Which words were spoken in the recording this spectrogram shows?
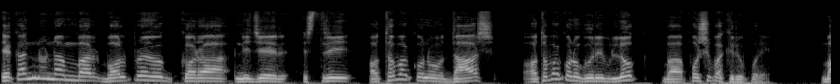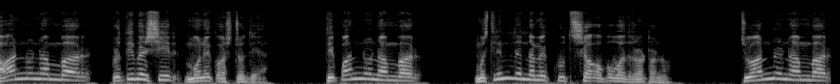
একান্ন নম্বর বল প্রয়োগ করা নিজের স্ত্রী অথবা কোনো দাস অথবা কোনো গরিব লোক বা পশু পাখির উপরে। বাহান্ন নম্বর, প্রতিবেশীর মনে কষ্ট দেয়া। তিপান্ন নম্বর, মুসলিমদের নামে কুৎসা অপবাদ রটানো। চুয়ান্ন নম্বর,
